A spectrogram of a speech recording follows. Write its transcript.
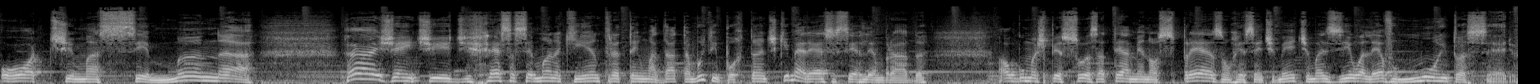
ótima semana. Ai, gente, essa semana que entra tem uma data muito importante que merece ser lembrada. Algumas pessoas até a menosprezam recentemente, mas eu a levo muito a sério.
